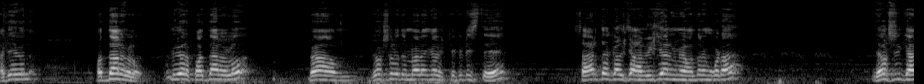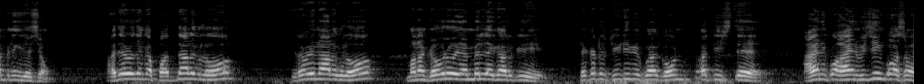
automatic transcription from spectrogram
అదేవిధంగా పద్నాలుగులో రెండు వేల పద్నాలుగులో జోక్షలత మేడం గారికి టికెట్ ఇస్తే సార్తో కలిసి ఆ విజయాన్ని మేమందరం కూడా ఎలక్షన్ క్యాంపెయినింగ్ చేసాం అదేవిధంగా పద్నాలుగులో ఇరవై నాలుగులో మన గౌరవ ఎమ్మెల్యే గారికి టికెట్ టీడీపీ గవర్నమెంట్ పార్టీ ఇస్తే ఆయనకు ఆయన విజయం కోసం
